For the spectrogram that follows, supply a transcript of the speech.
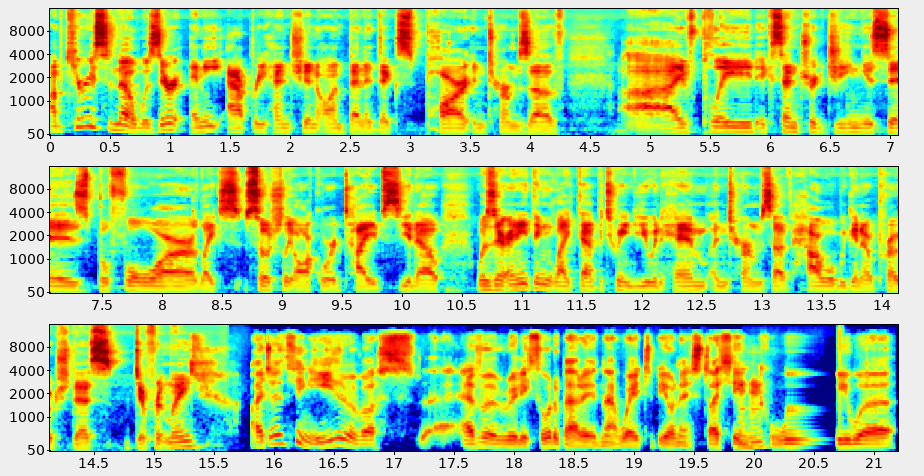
I'm curious to know was there any apprehension on Benedict's part in terms of I've played eccentric geniuses before, like socially awkward types. You know, was there anything like that between you and him in terms of how are we going to approach this differently? I don't think either of us ever really thought about it in that way. To be honest, I think mm-hmm. we, we were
